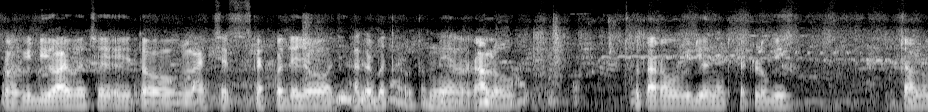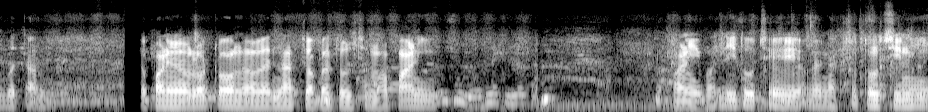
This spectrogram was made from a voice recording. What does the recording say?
તો વીડિયો આવે છે તો લાઈક છે સબસ્ક્રાઈબ કરી દેજો. આગળ બતાવું તમને ચાલો. જોતા રહો વિડીયોને કેટલું બી. ચાલો બતાવું. તો પાણીનો લોટો અને હવે નાખજો આપણે તુલસીમાં પાણી. પાણી ભરી લીધું છે, હવે નાખશું તુલસીની.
